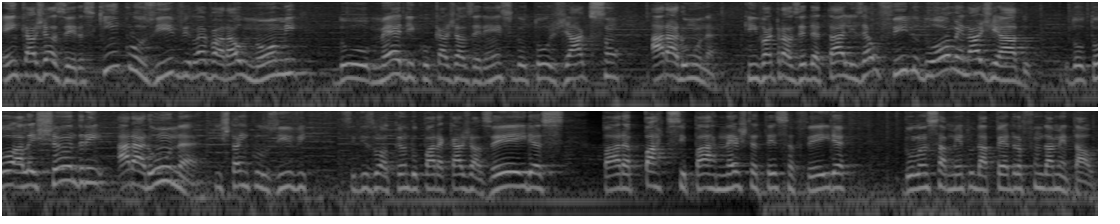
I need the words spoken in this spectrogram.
em Cajazeiras, que inclusive levará o nome do médico cajazeirense, doutor Jackson Araruna. Quem vai trazer detalhes é o filho do homenageado, o doutor Alexandre Araruna, que está inclusive se deslocando para Cajazeiras para participar nesta terça-feira do lançamento da Pedra Fundamental.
